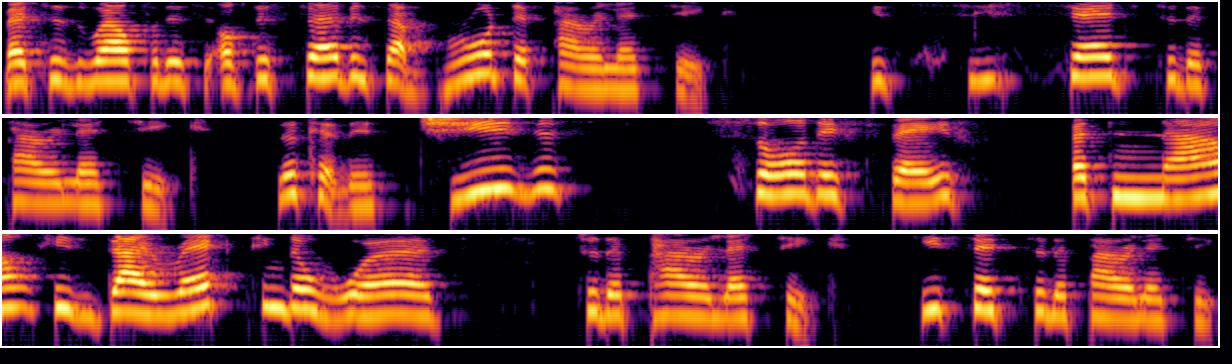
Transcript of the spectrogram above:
but as well for this of the servants that brought the paralytic. He, he said to the paralytic, Look at this. Jesus saw the faith, but now he's directing the words to the paralytic. He said to the paralytic,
